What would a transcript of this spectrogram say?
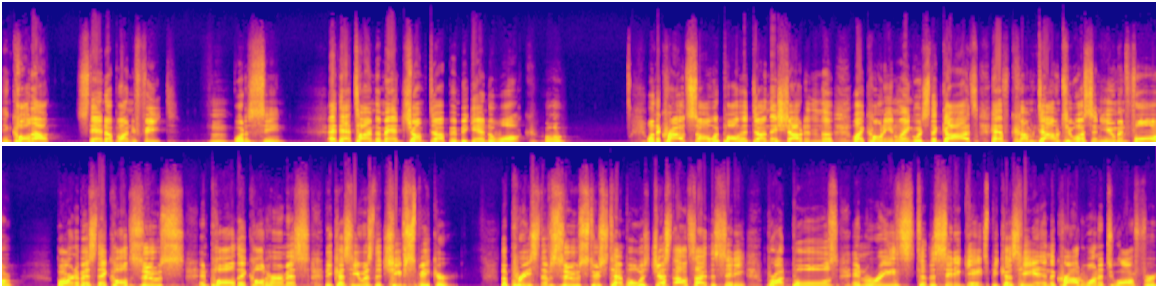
and called out, Stand up on your feet. Hmm, what a scene. At that time, the man jumped up and began to walk. Whew. When the crowd saw what Paul had done, they shouted in the Lycaonian language, The gods have come down to us in human form. Barnabas they called Zeus, and Paul they called Hermes because he was the chief speaker. The priest of Zeus, whose temple was just outside the city, brought bulls and wreaths to the city gates because he and the crowd wanted to offer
